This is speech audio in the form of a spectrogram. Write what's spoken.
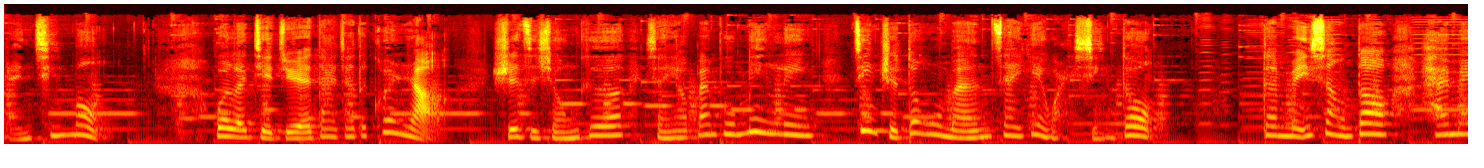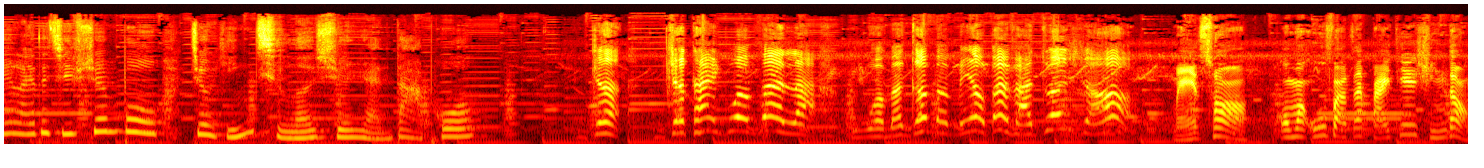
人清梦。为了解决大家的困扰，狮子熊哥想要颁布命令，禁止动物们在夜晚行动。但没想到，还没来得及宣布，就引起了轩然大波。这。这太过分了，我们根本没有办法遵守。没错，我们无法在白天行动，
